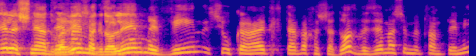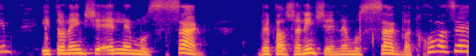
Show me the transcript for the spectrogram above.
אלה שני הדברים הגדולים. זה מה שהציבור מבין שהוא קרא את כתב החשדות, וזה מה שמפמפמים עיתונאים שאין להם מושג, ופרשנים שאין להם מושג בתחום הזה,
